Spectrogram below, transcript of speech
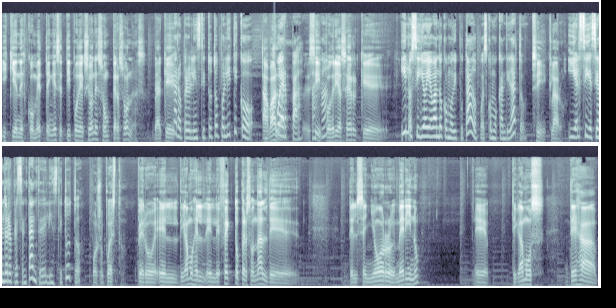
y quienes cometen ese tipo de acciones son personas. Vea que claro, pero el instituto político avala. Eh, sí, podría ser que... Y lo siguió llevando como diputado, pues como candidato. Sí, claro. Y él sigue siendo representante del instituto. Por supuesto. Pero el, digamos, el, efecto personal de, del señor Merino, eh, digamos, deja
